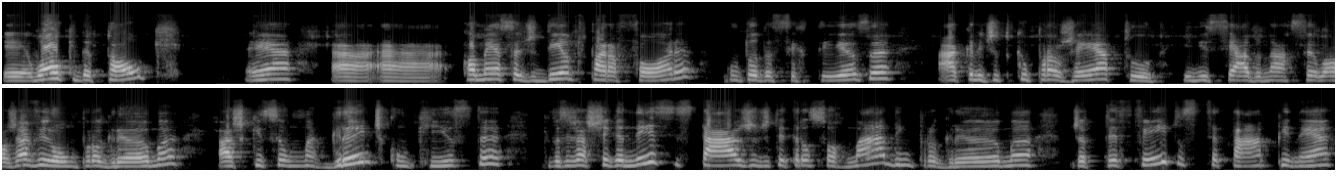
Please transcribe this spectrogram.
é, walk the talk, é, a, começa de dentro para fora, com toda certeza. Acredito que o projeto iniciado na Arcelor já virou um programa. Acho que isso é uma grande conquista, que você já chega nesse estágio de ter transformado em programa, já ter feito o setup né,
